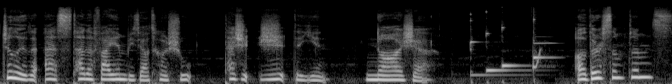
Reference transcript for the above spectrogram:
这里的 s 它的发音比较特殊，它是日的音，nausea。Other symptoms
